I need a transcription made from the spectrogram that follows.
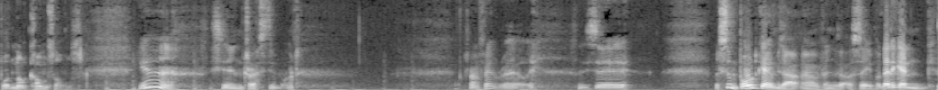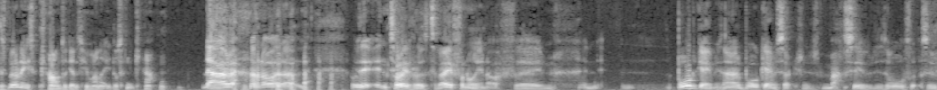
but not consoles. yeah, this is an interesting one. trying to think, really. There's, uh, there's some board games out now and things that I see, but then again, to be honest, Cards Against Humanity doesn't count. No, no, no, no. I was it in Toys R Us today, funnily enough. Um, and board games now, the board game section is massive. There's all sorts of.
